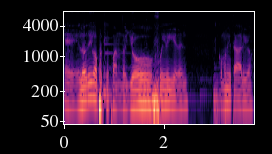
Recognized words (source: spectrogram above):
Eh, lo digo porque cuando yo fui líder comunitario,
